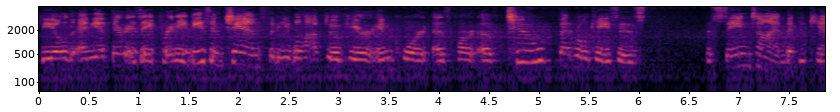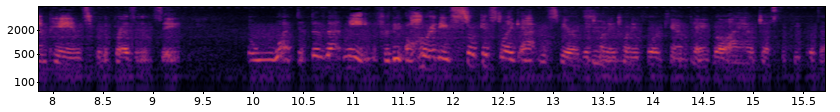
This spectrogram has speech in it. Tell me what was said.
field, and yet there is a pretty decent chance that he will have to appear in court as part of two federal cases at the same time that he campaigns for the presidency. What does that mean for the already circus-like atmosphere of the 2024 campaign? Well, I have just the people to.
